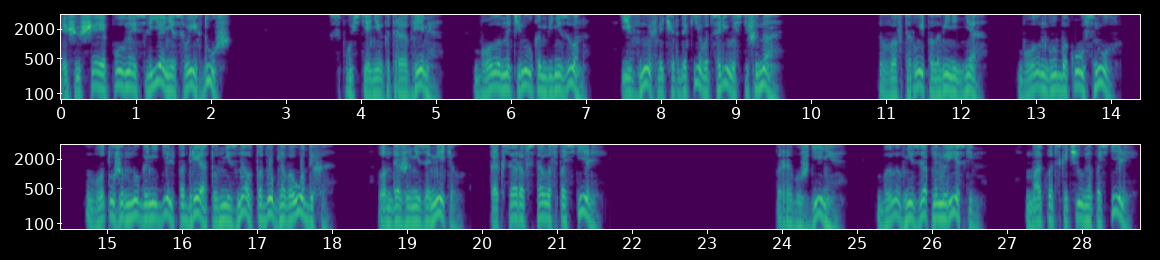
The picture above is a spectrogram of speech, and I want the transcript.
ощущая полное слияние своих душ. Спустя некоторое время Болон натянул комбинезон и вновь на чердаке воцарилась тишина. Во второй половине дня Болон глубоко уснул. Вот уже много недель подряд он не знал подобного отдыха. Он даже не заметил, как Сара встала с постели. Пробуждение было внезапным и резким. Мак подскочил на постели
